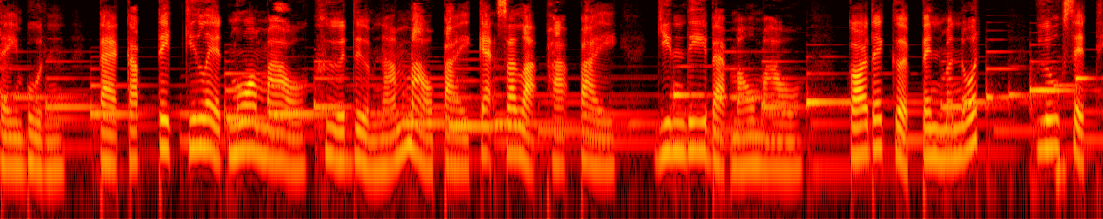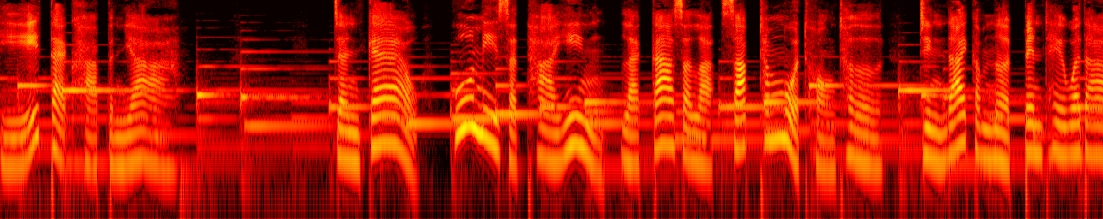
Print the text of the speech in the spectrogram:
ในบุญ แต่กับติดกิเลสมั่วเมา คือดื่มน้ำเมาไปแกะสลักพระไป ยินดีแบบเมาเมา ก็ได้เกิดเป็นมนุษย์ ลูกเศรษฐีแต่ขาดปัญญา จันแก้วผู้มีศรัทธายิ่งและกล้าสละทรัพย์ทั้งหมดของเธอ จึงได้กำเนิดเป็นเทวดา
